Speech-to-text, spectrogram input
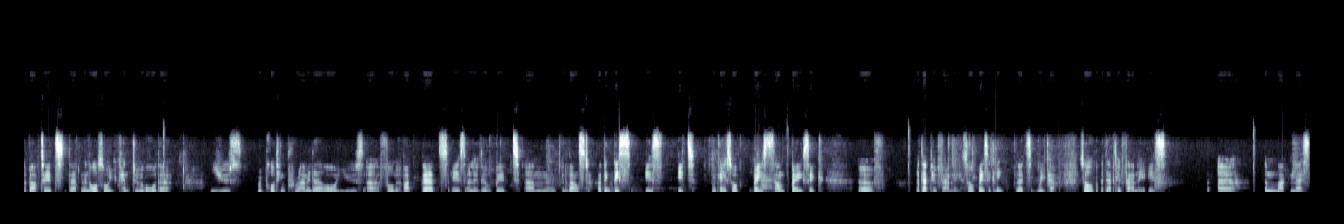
about it. That and also you can do all the use reporting parameter or use a formula, but that is a little bit um, advanced. I think this is it. Okay, so based some basic of adaptive family. So basically, let's recap. So adaptive family is a, a mass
